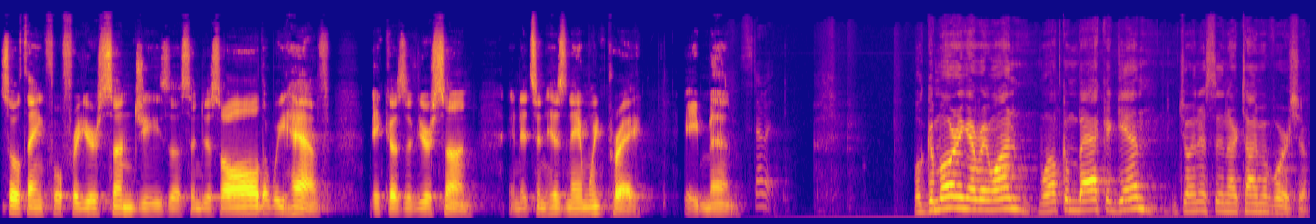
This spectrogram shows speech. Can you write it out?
so thankful for your son Jesus, and just all that we have because of your son. And it's in his name we pray. Amen. Well, good morning, everyone. Welcome back again. Join us in our time of worship.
